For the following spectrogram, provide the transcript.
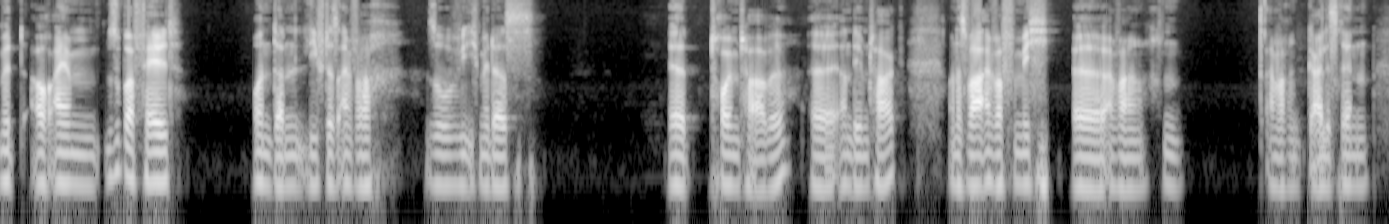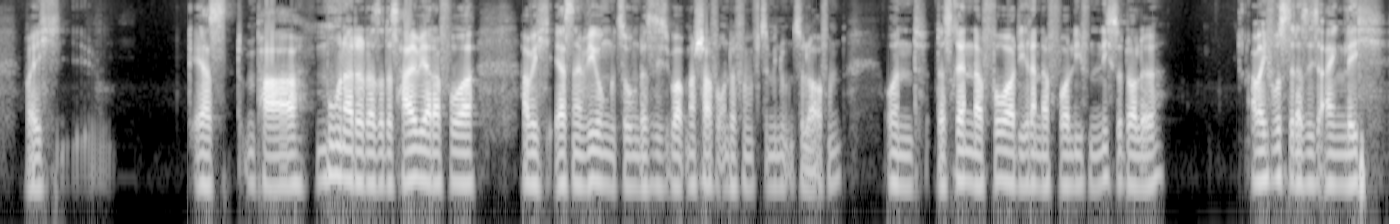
mit auch einem super Feld. Und dann lief das einfach so, wie ich mir das erträumt habe äh, an dem Tag. Und das war einfach für mich äh, einfach, ein, einfach ein geiles Rennen, weil ich erst ein paar Monate oder so, das halbe Jahr davor, habe ich erst in Erwägung gezogen, dass ich es überhaupt mal schaffe, unter 15 Minuten zu laufen. Und das Rennen davor, die Rennen davor liefen nicht so dolle. Aber ich wusste, dass ich es eigentlich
